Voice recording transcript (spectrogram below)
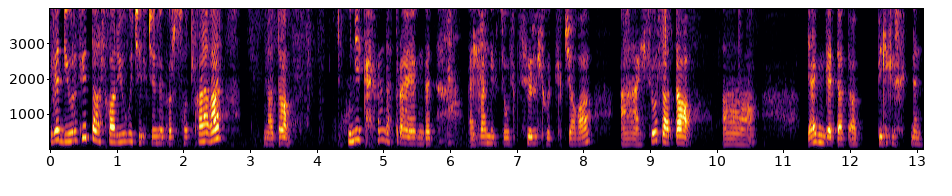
Тэгээд ерөнхийдөө болохоор юу гэж хэлж вэ гэхээр судалгаагаар одоо хүний тархин дотроо яг ингээд альва нэг зүйлд сэрэл хөдөлж байгаа. А эсвэл одоо а яг ингээд одоо бэлэг хэрэгтэн нь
